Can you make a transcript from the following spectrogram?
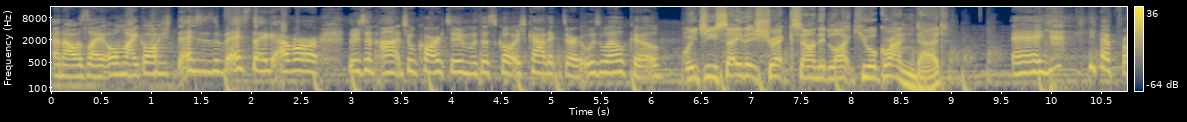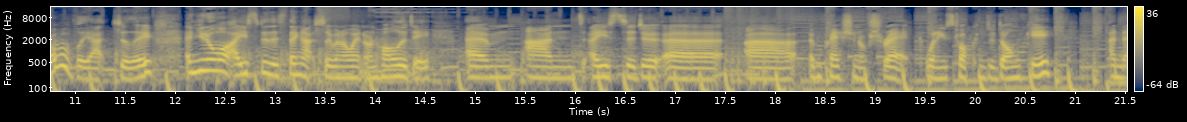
And I was like, oh my gosh, this is the best thing ever. There's an actual cartoon with a Scottish character. It was well cool. Would you say that Shrek sounded like your granddad? Uh, yeah, yeah, probably actually. And you know what? I used to do this thing actually when I went on holiday, um, and I used to do a, a impression of Shrek when he was talking to Donkey, and uh,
